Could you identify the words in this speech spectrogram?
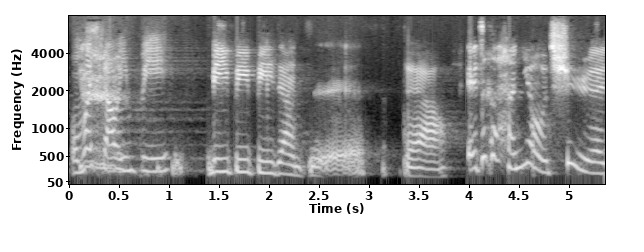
我们小音 B B B B 这样子，对啊，哎，这个很有趣哎，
